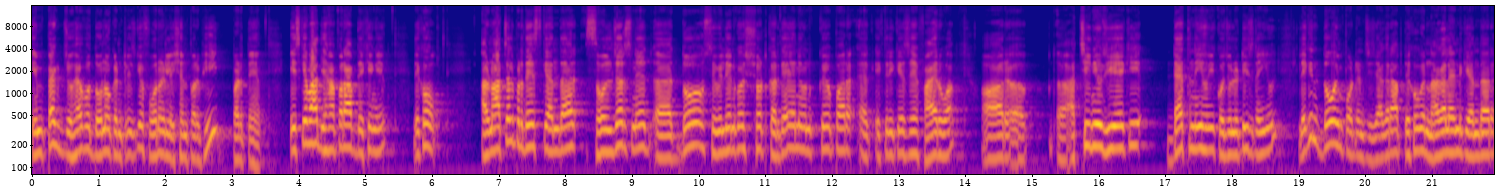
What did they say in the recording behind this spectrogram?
इम्पैक्ट जो है वो दोनों कंट्रीज़ के फॉरेन रिलेशन पर भी पड़ते हैं। इसके बाद यहाँ पर आप देखेंगे देखो, अरुणाचल प्रदेश के अंदर सोल्जर्स ने दो सिविलियन को शूट कर दिया, यानी उनके ऊपर एक तरीके से फायर हुआ। और अच्छी न्यूज़ ये है कि डेथ नहीं हुई कोजुलिटीज़ नहीं हुई, लेकिन दो इंपॉर्टेंट चीज़ें। अगर आप देखोगे, नागालैंड के अंदर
